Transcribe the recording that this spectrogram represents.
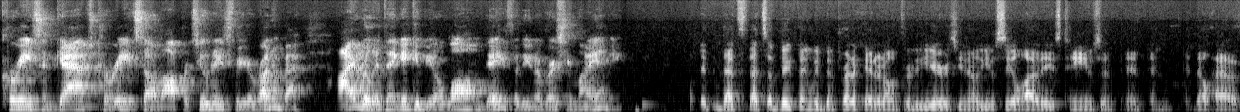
create some gaps, create some opportunities for your running back, I really think it could be a long day for the University of Miami. it, that's that's a big thing we've been predicated on through the years. You know, you see a lot of these teams, and and, and they'll have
